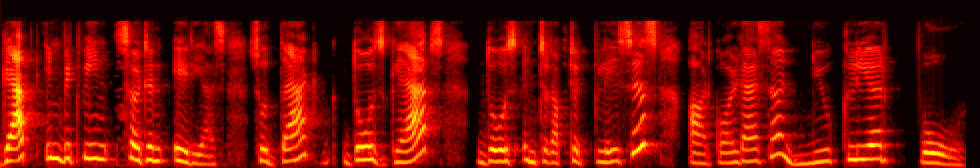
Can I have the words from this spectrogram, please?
gapped in between certain areas. So that those gaps, those interrupted places are called as a nuclear pore.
